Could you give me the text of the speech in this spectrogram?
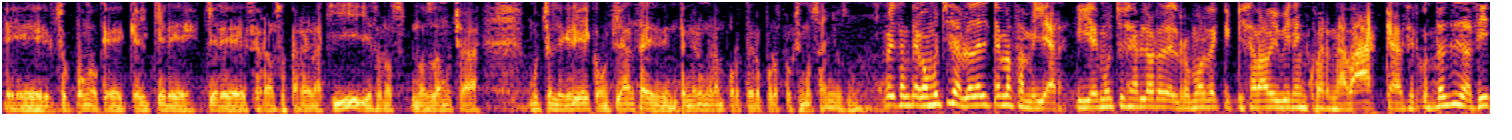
Eh, supongo que, él quiere, quiere cerrar su carrera aquí y eso nos, da mucha, mucha alegría y confianza en tener un gran portero por los próximos años. Oye, Santiago, mucho se habló del tema familiar y mucho se habla ahora del rumor de que quizá va a vivir en Cuernavaca, circunstancias así.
